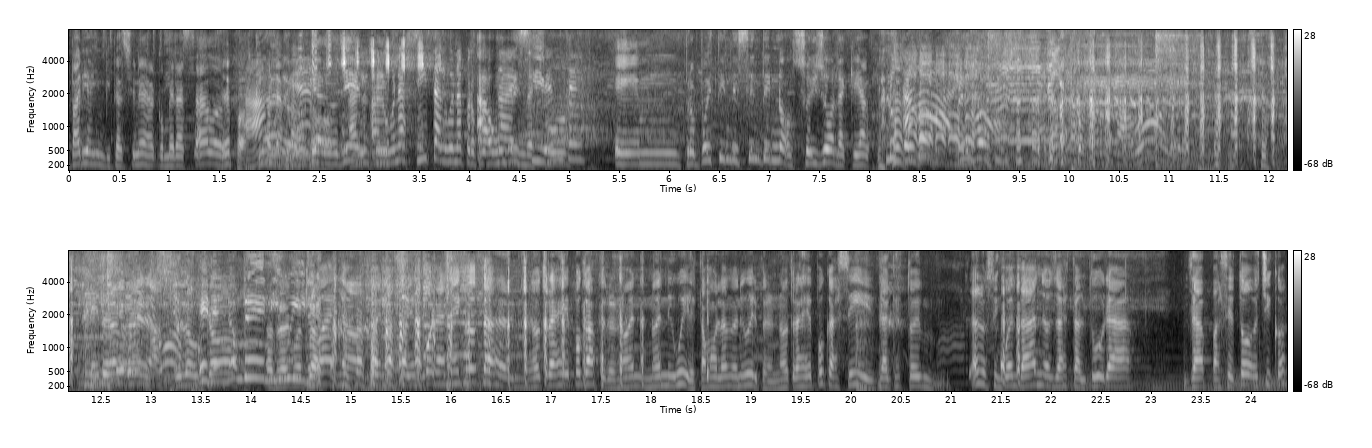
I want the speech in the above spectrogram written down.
varias invitaciones a comer asado Epa. Ah, con la bueno. familia de ¿Al- oyentes. ¿Alguna cita, alguna propuesta recibo. indecente? Em, propuesta indecente no, soy yo la que hago. No, perdón, perdón. En el nombre de Niwil. Bueno, bueno, si es por anécdotas, en otras épocas, pero no en, no en Niwil, estamos hablando de Niwil, pero en otras épocas sí, ya que estoy a los 50 años, ya a esta altura, ya pasé todo, chicos,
